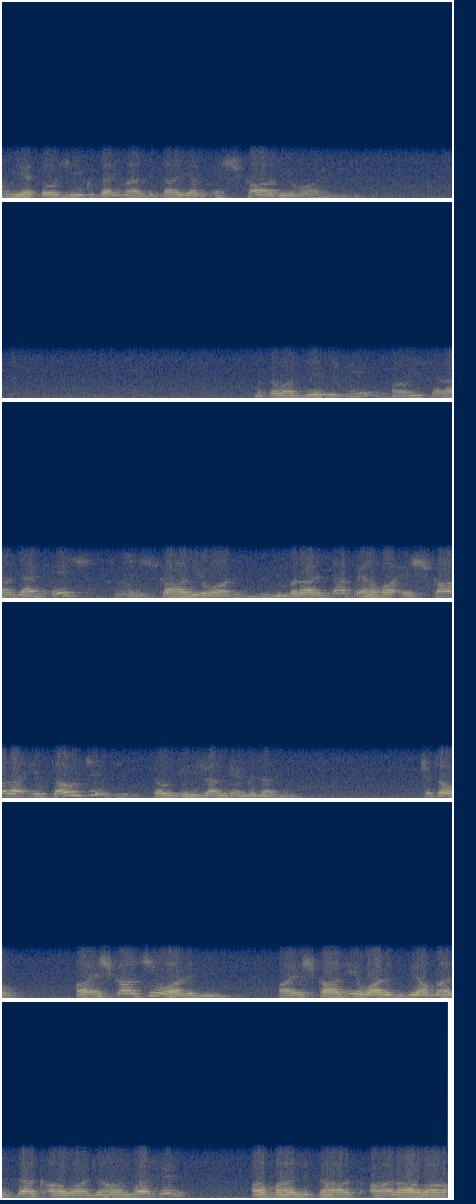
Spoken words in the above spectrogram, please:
بھی توجیہ کتائی محلتا یک اشکالی واردی متوجہ بھی تھی ہائی سرا یک اش اشکالی وارد بھی برای دفع ہما اشکالا ای توجہ توجیح رنگ مدنی چطور؟ آ اشکال چی وارد بھی آ اشکال ای وارد بھی آ محل تک آواجہاں گوا کے، آ محل تک آراوا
